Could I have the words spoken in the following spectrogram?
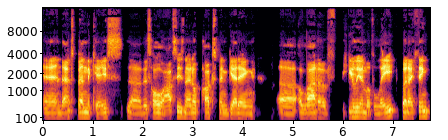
and that's been the case uh, this whole offseason. I know Puk's been getting uh, a lot of helium of late, but I think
